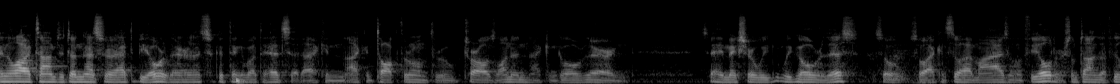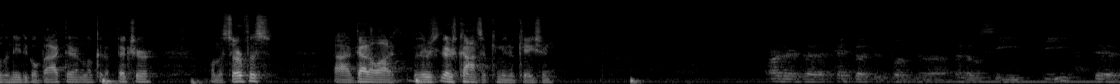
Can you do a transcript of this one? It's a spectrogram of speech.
And a lot of times it doesn't necessarily have to be over there. That's a good thing about the headset. I can I can talk through them through Charles London. I can go over there and say, hey, make sure we, we go over this so so I can still have my eyes on the field. Or sometimes I feel the need to go back there and look at a picture on the surface. I've got a lot of, but there's there's constant communication. Are there, as a head coach as opposed to a- an OC, do you have to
